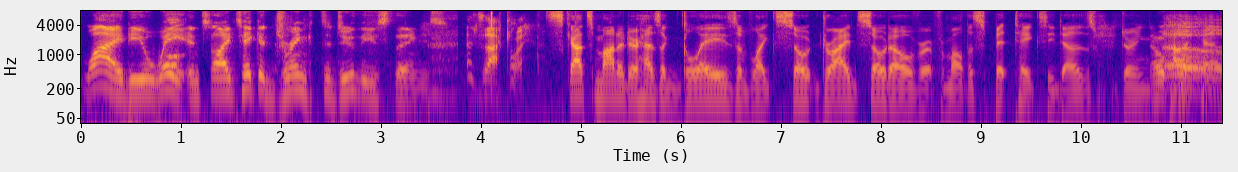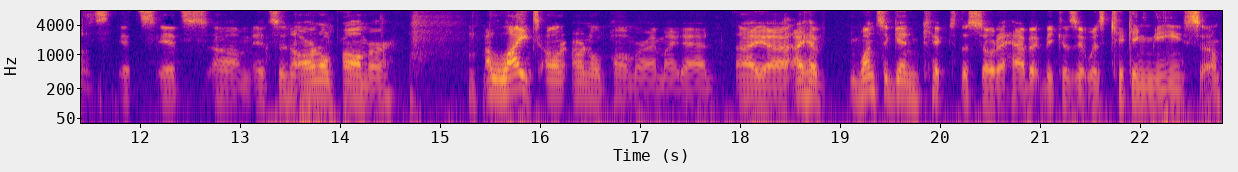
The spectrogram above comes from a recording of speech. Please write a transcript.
Why do you wait until I take a drink to do these things? exactly. Scott's monitor has a glaze of like so- dried soda over it from all the spit takes he does during Nope. podcasts. It's it's um it's an Arnold Palmer, a light Ar- Arnold Palmer, I might add. I uh, I have once again kicked the soda habit because it was kicking me. So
